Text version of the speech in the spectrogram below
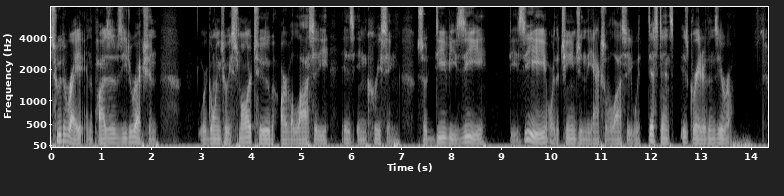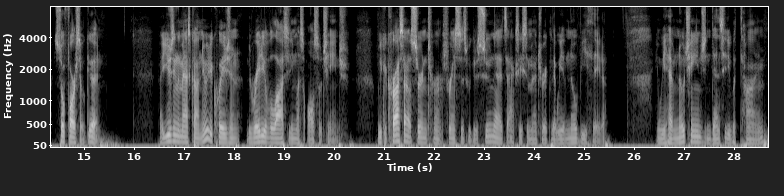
to the right in the positive z direction, we're going to a smaller tube, our velocity is increasing. So dvz dz, or the change in the axial velocity with distance, is greater than zero. So far, so good. Now, using the mass continuity equation, the radial velocity must also change. We could cross out certain terms. For instance, we could assume that it's axisymmetric, that we have no v theta. And we have no change in density with time.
